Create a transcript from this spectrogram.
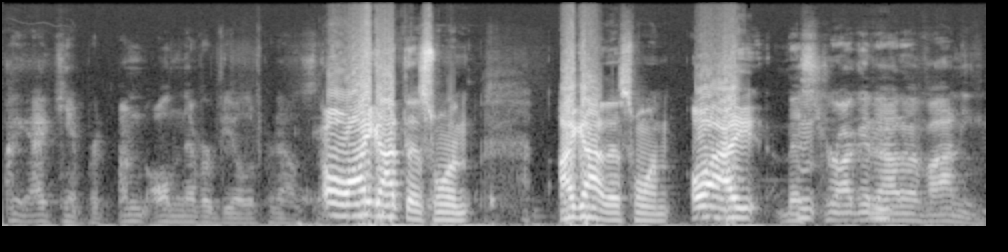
I, I can't. Pro- I'm, I'll never be able to pronounce it. Oh, I got this one. I got this one. Oh, I Mastragaravani.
